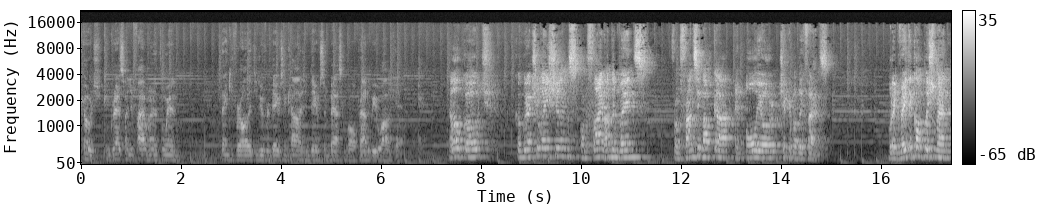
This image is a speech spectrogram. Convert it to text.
Coach, congrats on your 500th win. Thank you for all that you do for Davidson College and Davidson basketball. Proud to be a Wildcat. Hello, Coach. Congratulations on 500 wins from Francie Babka and all your Czech Republic fans. What a great accomplishment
